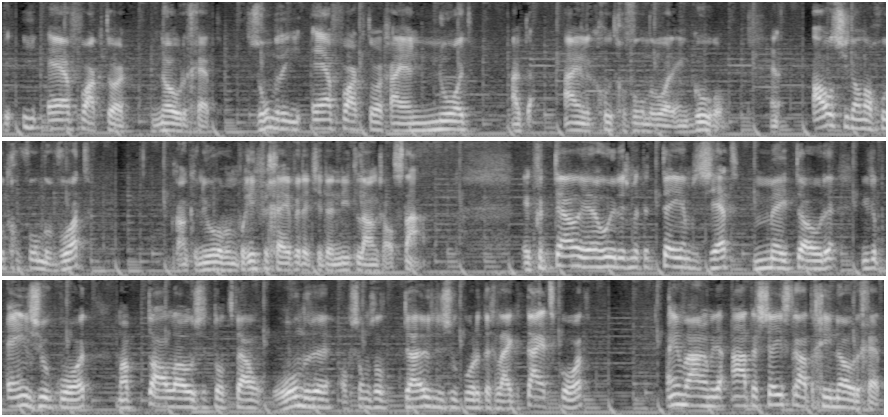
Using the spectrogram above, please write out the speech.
de IR-factor nodig hebt. Zonder de IR-factor ga je nooit uiteindelijk goed gevonden worden in Google. En als je dan al goed gevonden wordt, kan ik je nu al op een briefje geven dat je er niet lang zal staan. Ik vertel je hoe je dus met de TMZ-methode niet op één zoekwoord, maar op talloze tot wel honderden of soms wel duizenden zoekwoorden tegelijkertijd scoort. En waarom je de ATC-strategie nodig hebt.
